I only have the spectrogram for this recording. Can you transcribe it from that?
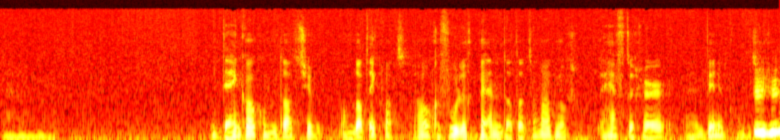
Ehm, ik denk ook omdat, je, omdat ik wat hooggevoelig ben, dat dat dan ook nog heftiger eh, binnenkomt. Mhm.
